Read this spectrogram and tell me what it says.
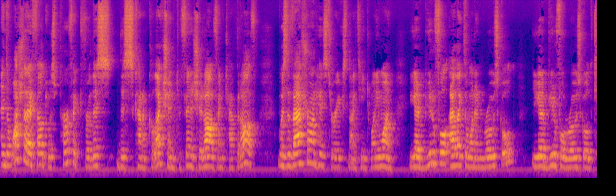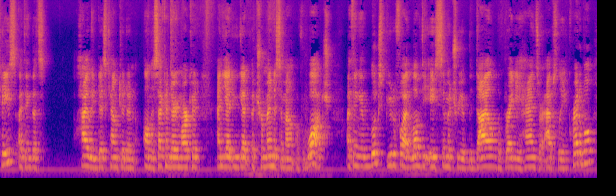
And the watch that I felt was perfect for this this kind of collection to finish it off and cap it off was the Vacheron Historiques 1921. You get a beautiful, I like the one in rose gold. You get a beautiful rose gold case. I think that's highly discounted and on the secondary market, and yet you get a tremendous amount of watch. I think it looks beautiful. I love the asymmetry of the dial. The Breguet hands are absolutely incredible.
